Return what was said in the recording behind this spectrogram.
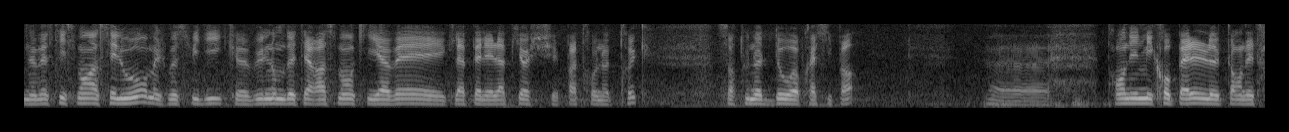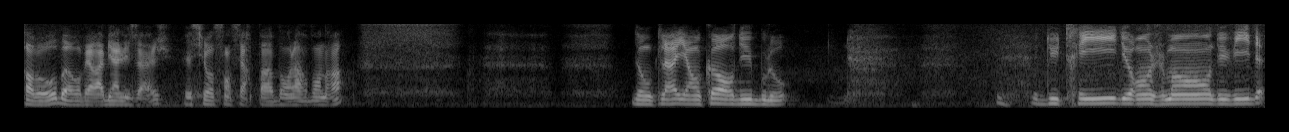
un investissement assez lourd, mais je me suis dit que vu le nombre de terrassements qu'il y avait et que la pelle et la pioche, c'est pas trop notre truc. Surtout notre dos apprécie pas. Euh, prendre une micropelle le temps des travaux, bah, on verra bien l'usage. Et si on s'en sert pas, bon, on la revendra. Donc là, il y a encore du boulot. Du tri, du rangement, du vide.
